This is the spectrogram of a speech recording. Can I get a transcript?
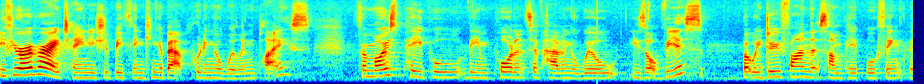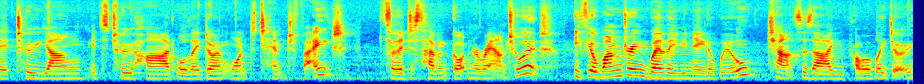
If you're over 18, you should be thinking about putting a will in place. For most people, the importance of having a will is obvious, but we do find that some people think they're too young, it's too hard, or they don't want to tempt fate, so they just haven't gotten around to it. If you're wondering whether you need a will, chances are you probably do.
